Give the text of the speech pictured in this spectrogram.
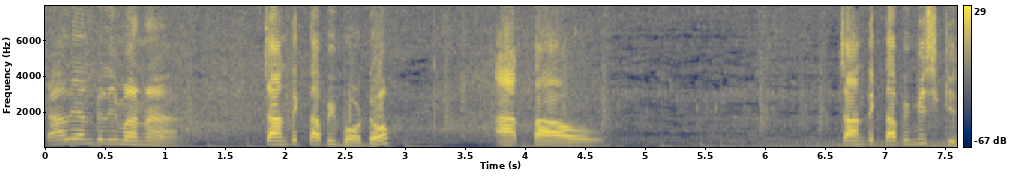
Kalian pilih mana? Cantik tapi bodoh atau cantik tapi miskin?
